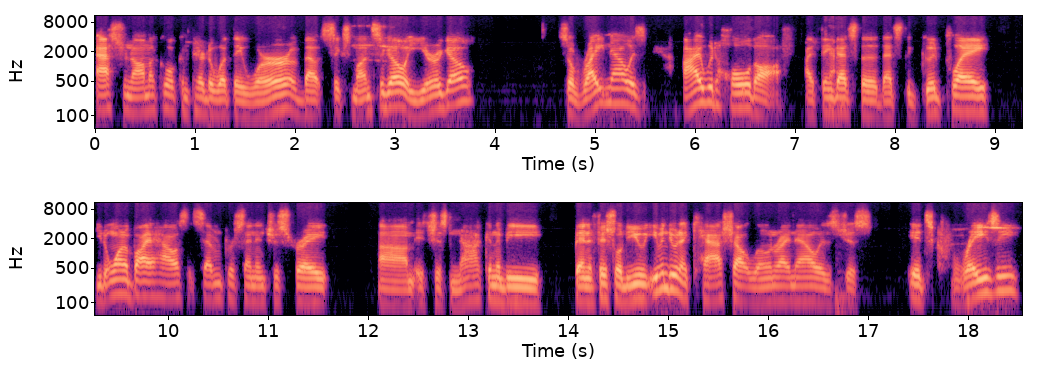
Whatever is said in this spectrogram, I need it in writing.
astronomical compared to what they were about six months ago, a year ago. So right now is I would hold off. I think Okay. that's the that's the good play. You don't want to buy a house at seven percent interest rate. Um, it's just not going to be beneficial to you. Even doing a cash out loan right now is just it's crazy.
